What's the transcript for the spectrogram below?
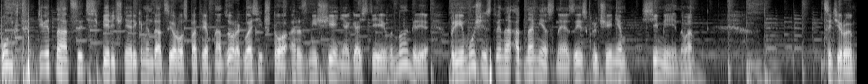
Пункт 19 перечня рекомендаций Роспотребнадзора гласит, что размещение гостей в номере преимущественно одноместное, за исключением семейного – Цитирую.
